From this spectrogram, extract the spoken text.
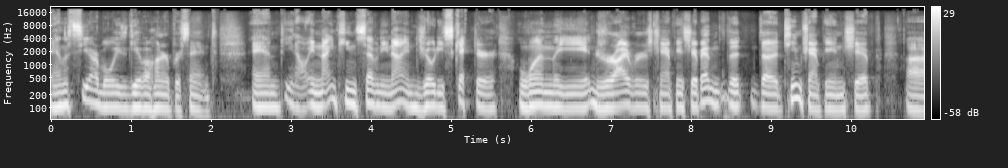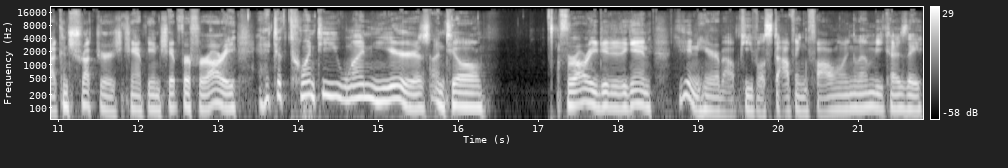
man, let's see our boys give hundred percent. And you know, in 1979, Jody Scheckter won the drivers' championship and the the team championship, uh, constructors' championship for Ferrari, and it took 21 years until. Ferrari did it again. You didn't hear about people stopping following them because they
